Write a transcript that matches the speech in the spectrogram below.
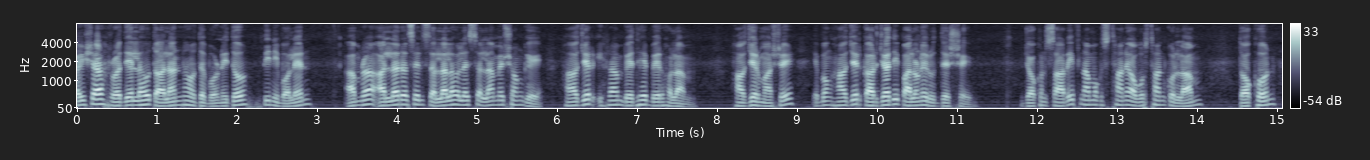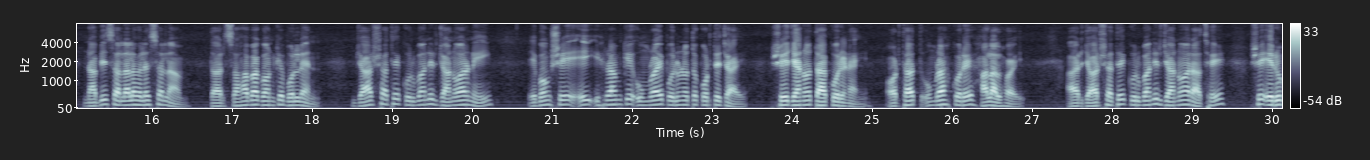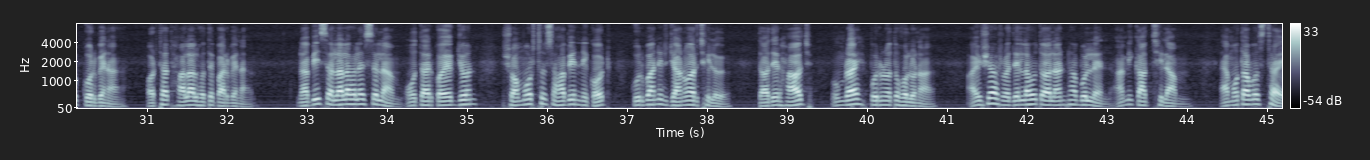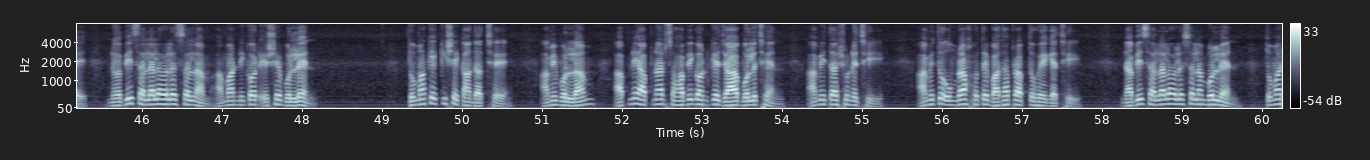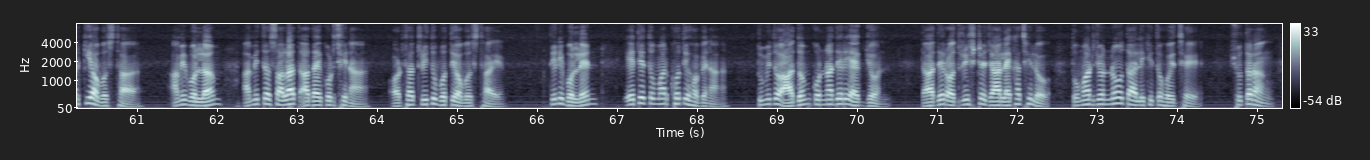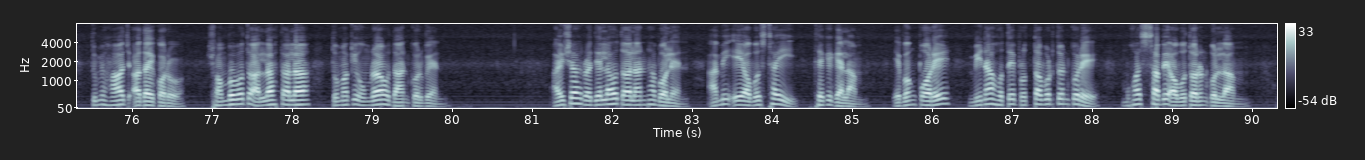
আয়শাহ রদিয়াল্লাহ তাল্লাহ্ন হতে বর্ণিত, তিনি বলেন, আমরা আল্লাহ রসুল সাল্লাহ আলাইসাল্লামের সঙ্গে হাজের ইহরাম বেঁধে বের হলাম, হাজের মাসে এবং হাজের কার্যাদি পালনের উদ্দেশ্যে। যখন সারিফ নামক স্থানে অবস্থান করলাম, তখন নাবি সাল্লাহ আলাইসাল্লাম তার সাহাবাগণকে বললেন, যার সাথে কুরবানির জানোয়ার নেই এবং সে এই ইহরামকে উমরায় পরিণত করতে চায়, সে যেন তা করে নেয়, অর্থাৎ উমরাহ করে হালাল হয়। আর যার সাথে কুরবানির জানোয়ার আছে, সে এরূপ করবে না, অর্থাৎ হালাল হতে পারবে না। নবী সাল্লাহ আলাইসাল্লাম ও তার কয়েকজন সমর্থ সাহাবির নিকট কুরবানির জানোয়ার ছিল। তাদের হাজ, উমরায় পরিণত হলো না। আয়শাহ রদেল্লাহ তাল্লাহা বললেন, আমি কাঁদছিলাম। এমতাবস্থায় নবী সাল্লাহ আলাইসাল্লাম আমার নিকট এসে বললেন, তোমাকে কিসে কাঁদাচ্ছে? আমি বললাম, আপনি আপনার সাহাবিগণকে যা বলেছেন, আমি তা শুনেছি। আমি তো উমরাহ হতে বাধাপ্রাপ্ত হয়ে গেছি। নাবী সাল্লাহ সাল্লাম বললেন, তোমার কি অবস্থা? আমি বললাম, আমি তো সালাত আদায় করছি না, অর্থাৎ ঋতুবতী অবস্থায়। তিনি বললেন, এতে তোমার ক্ষতি হবে না। তুমি তো আদম কন্যাদেরই একজন। তাদের অদৃষ্টে যা লেখা ছিল, তোমার জন্যও তা লিখিত হয়েছে। সুতরাং তুমি হাজ আদায় করো। সম্ভবত আল্লাহ তালা তোমাকে উমরাও দান করবেন। আইশাহ রদিয়াল্লাহ তাল্লাহা বলেন, আমি এই অবস্থায়ই থেকে গেলাম। এবং পরে মিনা হতে প্রত্যাবর্তন করে মুহাসাবে অবতরণ করলাম।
